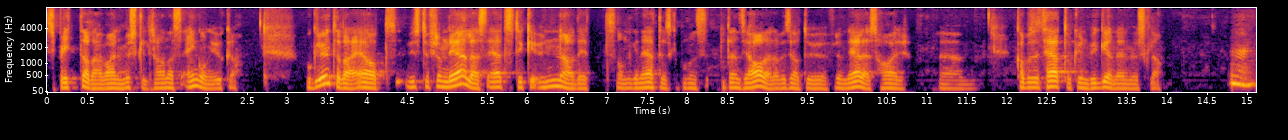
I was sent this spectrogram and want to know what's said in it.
splitter der hver muskel trenes én gang i uka. Og Grunnen til det er at hvis du fremdeles er et stykke unna ditt sånn genetiske potensial, dvs. Si at du fremdeles har eh, kapasitet til å kunne bygge en del muskler mm.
